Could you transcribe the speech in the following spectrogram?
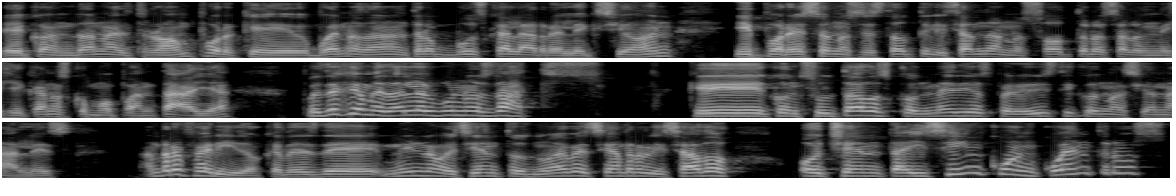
eh, con Donald Trump, porque, bueno, Donald Trump busca la reelección y por eso nos está utilizando a nosotros, a los mexicanos, como pantalla, pues déjeme darle algunos datos que consultados con medios periodísticos nacionales han referido que desde 1909 se han realizado 85 encuentros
